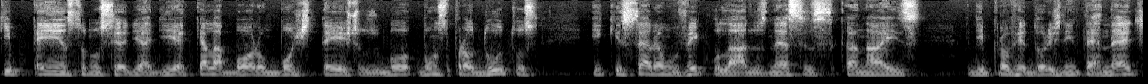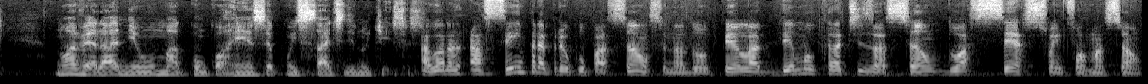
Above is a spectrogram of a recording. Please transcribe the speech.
que pensam no seu dia a dia, que elaboram bons textos, bons produtos e que serão veiculados nesses canais de provedores de internet, não haverá nenhuma concorrência com os sites de notícias. Agora, há sempre a preocupação, senador, pela democratização do acesso à informação.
